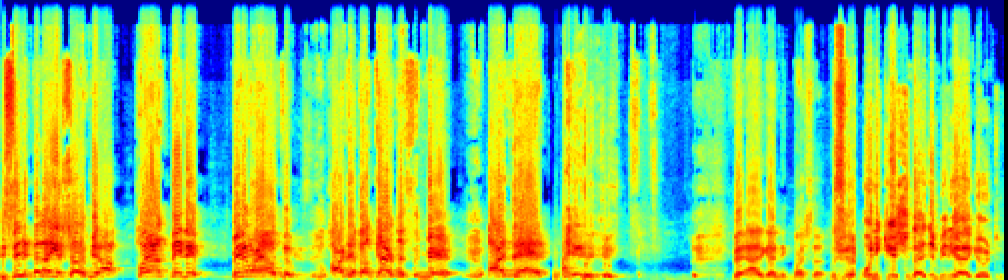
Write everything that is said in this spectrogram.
İstediğim kadar yaşarım ya. Hayat benim. Hayatım. Anne bakar mısın be? Anne. Ve ergenlik başlar. 12 yaşındaydım bir rüya gördüm.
